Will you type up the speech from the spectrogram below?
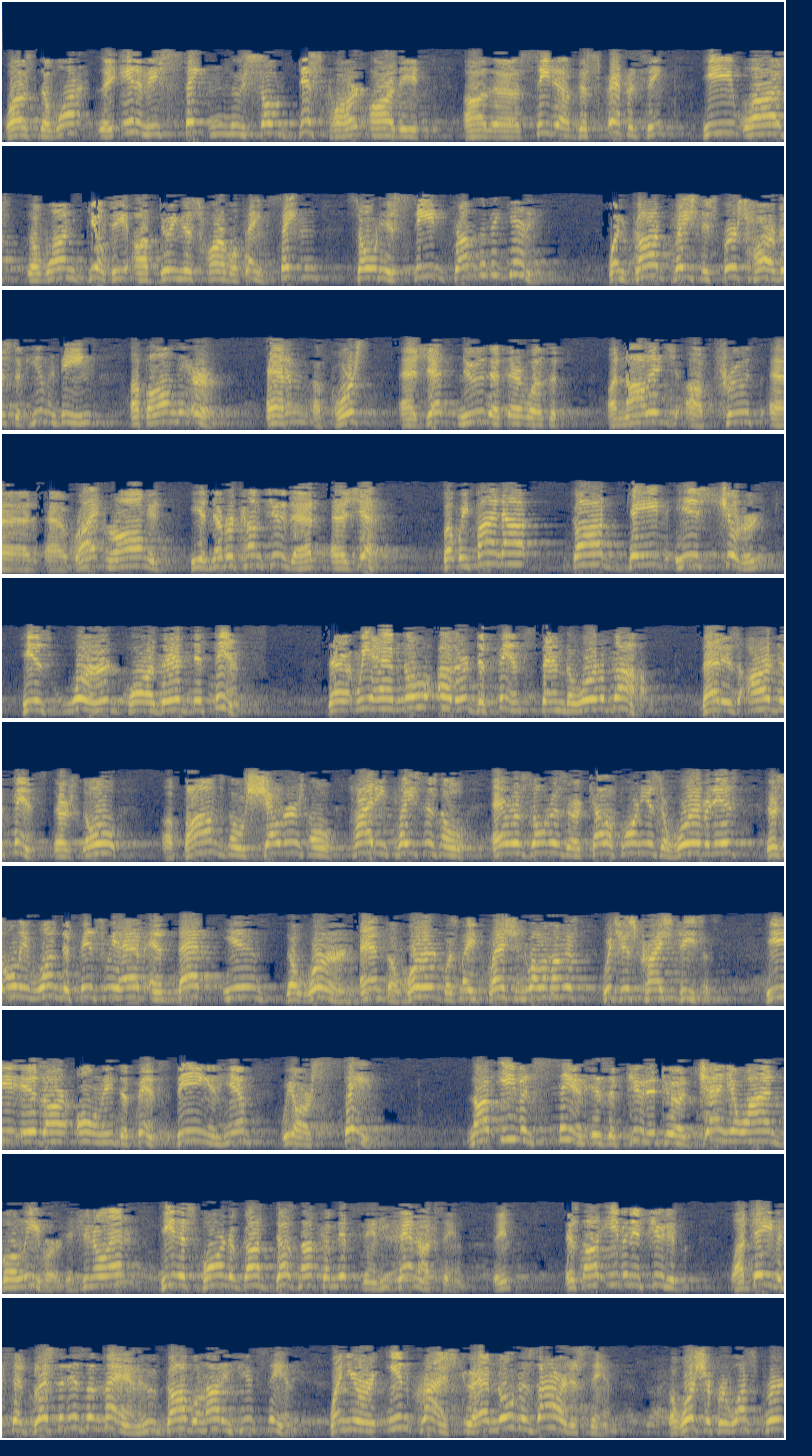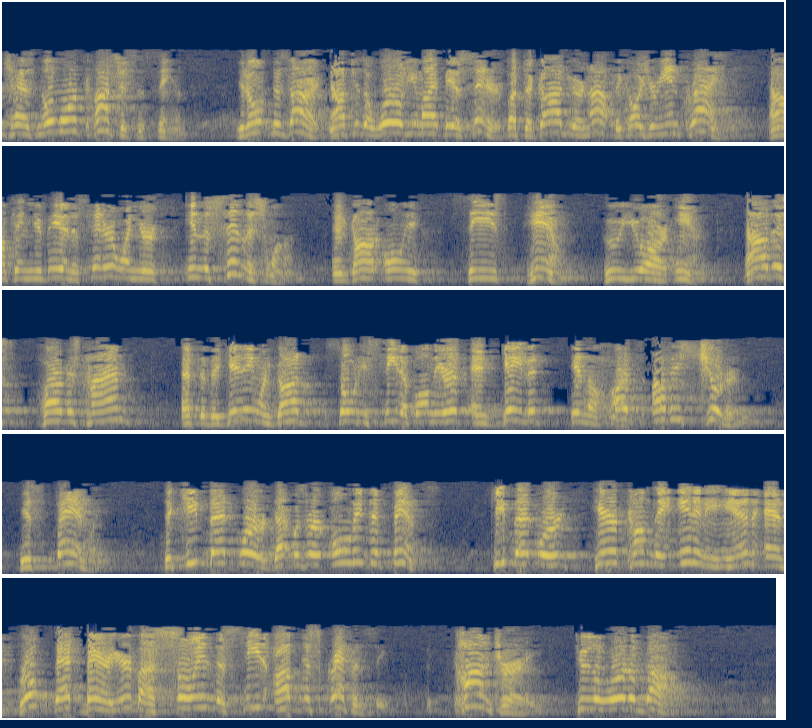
was the one, the enemy, Satan, who sowed discord or the, uh, the seed of discrepancy. He was the one guilty of doing this horrible thing. Satan sowed his seed from the beginning. When God placed his first harvest of human beings upon the earth, Adam, of course, as yet knew that there was a, a knowledge of truth and right and wrong, and he had never come to that as yet. But we find out God gave His children His Word for their defense. There, we have no other defense than the Word of God. That is our defense. There's no uh, bombs, no shelters, no hiding places, no Arizonas or Californias or wherever it is. There's only one defense we have, and that is the Word. And the Word was made flesh and dwelt among us, which is Christ Jesus. He is our only defense. Being in Him, we are safe. Not even sin is imputed to a genuine believer. Did you know that? He that's born of God does not commit sin. He cannot sin. See? It's not even imputed. Well, David said, Blessed is the man who God will not impute sin. When you're in Christ, you have no desire to sin. The worshiper once purged has no more conscience of sin. You don't desire it. Now, to the world you might be a sinner, but to God you're not because you're in Christ. How can you be a sinner when you're in the sinless one? And God only sees Him, who you are in. Now, this harvest time, at the beginning when God sowed His seed upon the earth and gave it in the hearts of His children, His family, to keep that word, that was their only defense. Keep that word here come the enemy in and broke that barrier by sowing the seed of discrepancy, contrary to the Word of God.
